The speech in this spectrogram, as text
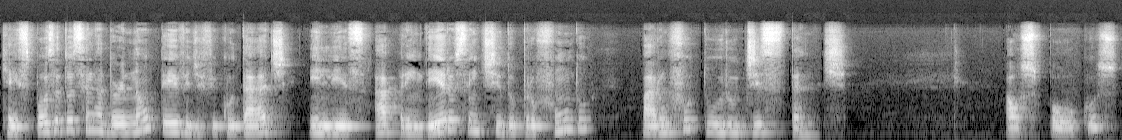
que a esposa do senador não teve dificuldade em lhes aprender o sentido profundo para um futuro distante. Aos poucos,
